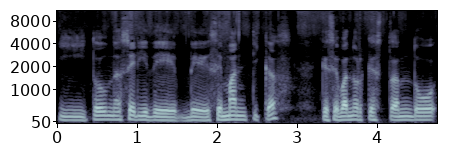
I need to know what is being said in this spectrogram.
y toda una serie de, de semánticas que se van orquestando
